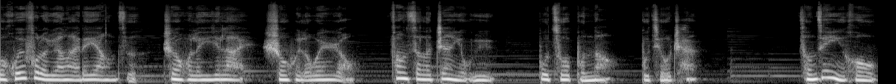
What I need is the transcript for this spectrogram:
我恢复了原来的样子，撤回了依赖，收回了温柔，放下了占有欲，不作不闹，不纠缠。从今以后，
